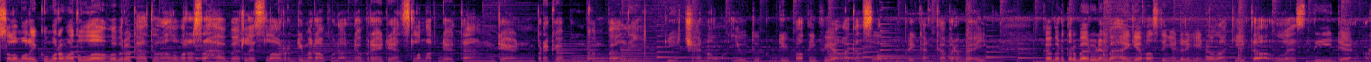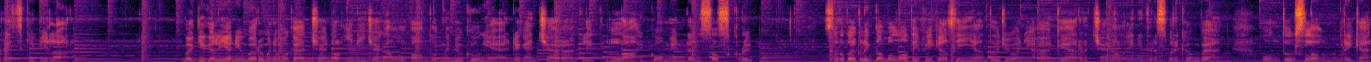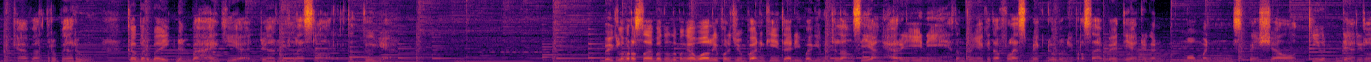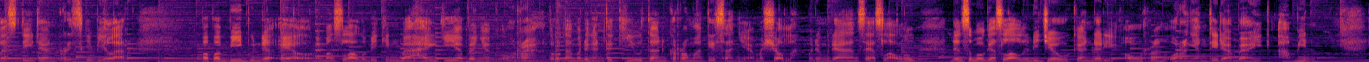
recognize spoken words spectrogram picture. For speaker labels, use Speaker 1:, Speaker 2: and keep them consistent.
Speaker 1: Assalamualaikum warahmatullahi wabarakatuh. Halo para sahabat Leslar di mana pun anda berada Selamat datang dan bergabung kembali di channel Youtube Diva TV Yang akan selalu memberikan kabar baik Kabar terbaru dan bahagia pastinya dari idola kita Lesti dan Rizky Bilar. Bagi kalian yang baru menemukan channel ini Jangan lupa untuk mendukungnya Dengan cara klik like, komen, dan subscribe serta klik tombol notifikasinya tujuannya agar channel ini terus berkembang untuk selalu memberikan kabar terbaru, kabar baik dan bahagia dari Leslar tentunya. Baiklah para sahabat untuk mengawali perjumpaan kita di pagi menjelang siang hari ini Tentunya kita flashback dulu nih persahabat ya dengan momen spesial cute dari Lesti dan Rizky Bilar Papa B, Bunda L memang selalu bikin bahagia banyak orang, terutama dengan kekiutan keromantisannya. Masya Allah, mudah-mudahan sehat selalu dan semoga selalu dijauhkan dari orang-orang yang tidak baik. Amin.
